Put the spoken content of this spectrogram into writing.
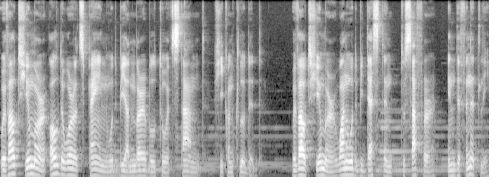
Without humor, all the world's pain would be unbearable to withstand, he concluded. Without humor, one would be destined to suffer indefinitely.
